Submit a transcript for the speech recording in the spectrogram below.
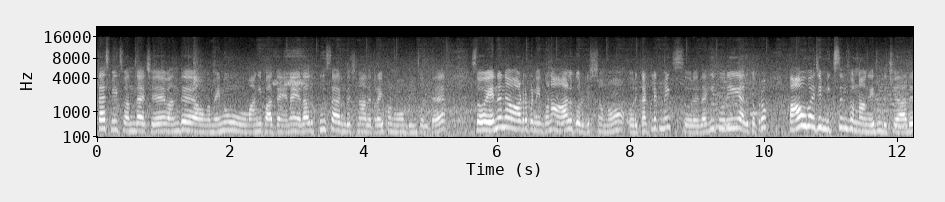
குப்தா ஸ்வீட்ஸ் வந்தாச்சு. வந்து அவங்க மெனு வாங்கி பார்த்தேன். ஏன்னா ஏதாவது புதுசாக இருந்துச்சுன்னா அதை ட்ரை பண்ணுவோம் அப்படின்னு சொல்லிட்டு. ஸோ என்னென்ன ஆர்டர் பண்ணியிருக்கோன்னா ஆளுக்கு ஒரு டிஷ் சொன்னோம். ஒரு கட்லெட் மிக்ஸ் ஒரு தஹி பூரி அதுக்கப்புறம் பாவு பாஜி மிக்ஸ்ன்னு சொன்னாங்க இருந்துச்சு. அது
